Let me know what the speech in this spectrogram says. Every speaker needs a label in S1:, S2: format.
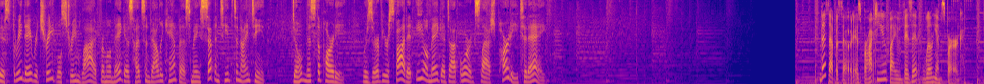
S1: This three day retreat will stream live from Omega's Hudson Valley campus May 17th to 19th. Don't miss the party. Reserve your spot at eomega.org slash party today.
S2: This episode is brought to you by Visit Williamsburg.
